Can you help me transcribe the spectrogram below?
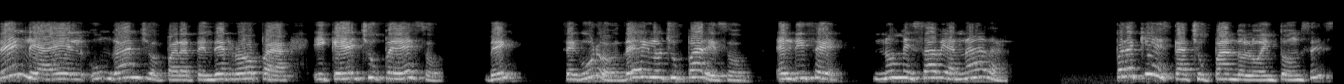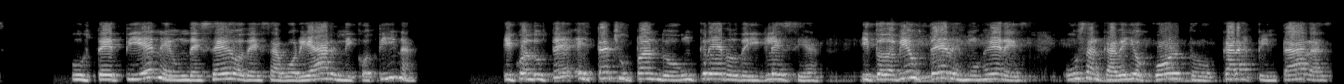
denle a él un gancho para tender ropa y que él chupe eso. ¿Ven? Seguro, déjenlo chupar eso. Él dice, no me sabe a nada. ¿Para qué está chupándolo entonces? Usted tiene un deseo de saborear nicotina. Y cuando usted está chupando un credo de iglesia y todavía ustedes, mujeres, usan cabello corto, caras pintadas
